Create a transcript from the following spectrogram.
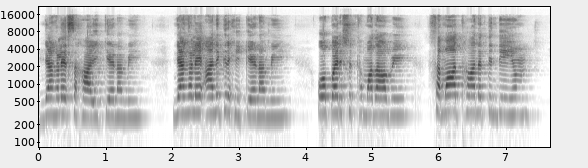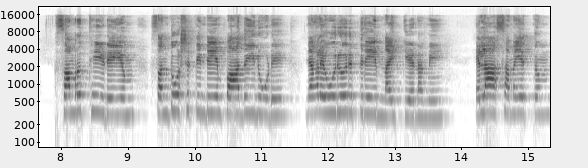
ഞങ്ങളെ സഹായിക്കണമേ. ഞങ്ങളെ അനുഗ്രഹിക്കണമേ. ഓ പരിശുദ്ധ മാതാവേ സമാധാനത്തിന്റെയും സമൃദ്ധിയുടെയും സന്തോഷത്തിന്റെയും പാതയിലൂടെ ഞങ്ങളെ ഓരോരുത്തരെയും നയിക്കണമേ. എല്ലാ സമയത്തും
